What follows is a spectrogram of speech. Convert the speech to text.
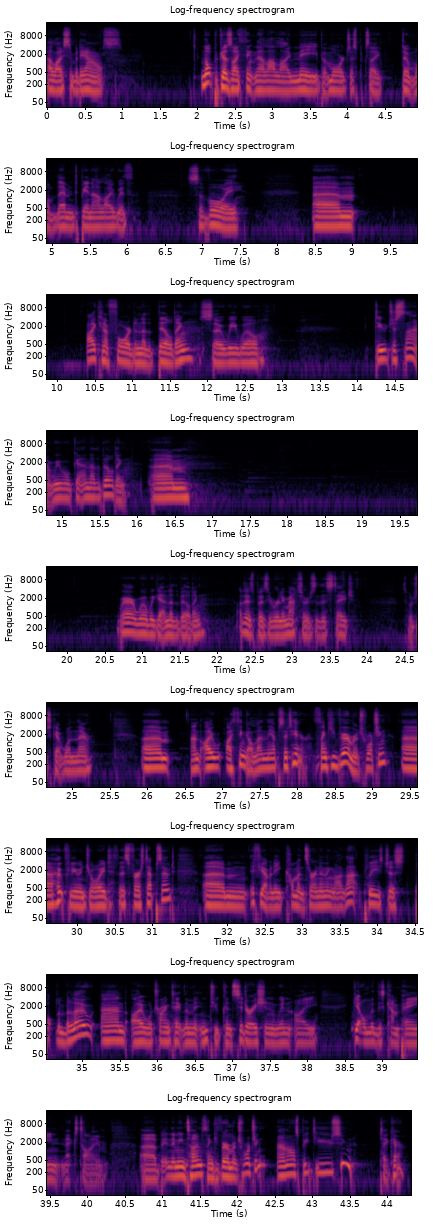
ally somebody else. Not because I think they'll ally me, but more just because I don't want them to be an ally with Savoy. Um, I can afford another building, so we will do just that. We will get another building. Um, where will we get another building? I don't suppose it really matters at this stage. So we'll just get one there. Um, and I, I think I'll end the episode here. Thank you very much for watching. Uh, hopefully you enjoyed this first episode. Um, if you have any comments or anything like that, please just pop them below and I will try and take them into consideration when I get on with this campaign next time. Uh, but in the meantime, thank you very much for watching and I'll speak to you soon. Take care.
